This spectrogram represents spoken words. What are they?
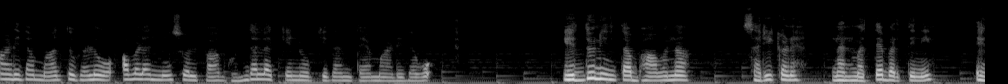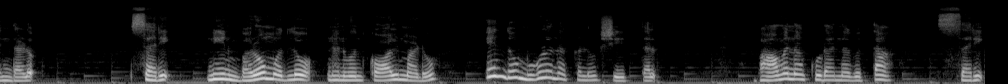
ಆಡಿದ ಮಾತುಗಳು ಅವಳನ್ನು ಸ್ವಲ್ಪ ಗೊಂದಲಕ್ಕೆ ನೂಕಿದಂತೆ ಮಾಡಿದವು. ಎದ್ದು ನಿಂತ ಭಾವನ, ಸರಿ ಕಣೆ, ನಾನು ಮತ್ತೆ ಬರ್ತೀನಿ. ಎಂದಳು. ಸರಿ, ನೀನು ಬರೋ ಮೊದಲು ನನಗೊಂದು ಕಾಲ್ ಮಾಡು ಎಂದು ಮುಗುಳು ನಕ್ಕಳು ಶೀತಲ್. ಭಾವನ ಕೂಡ ನಗುತ್ತಾ, ಸರಿ,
